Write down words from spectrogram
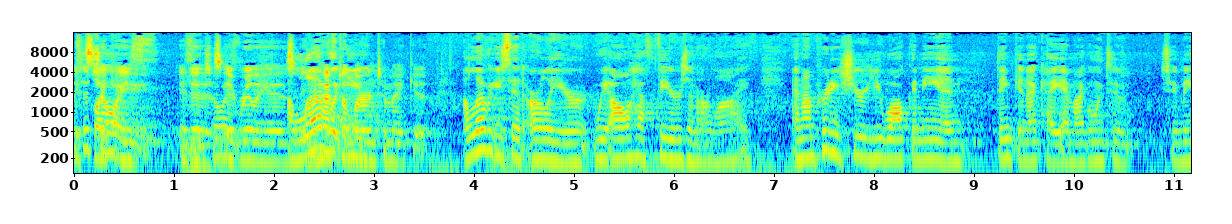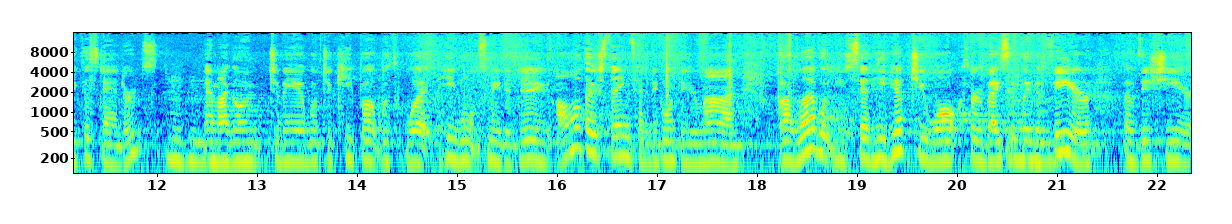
It's it's, a like choice. A, it It's a choice. It really is. I and love you have to you- learn to make it. I love what you said earlier. We all have fears in our life. And I'm pretty sure you walking in thinking, okay, am I going to, to meet the standards? Mm-hmm. Am I going to be able to keep up with what he wants me to do? All of those things had to be going through your mind. But I love what you said. He helped you walk through basically the fear of this year.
